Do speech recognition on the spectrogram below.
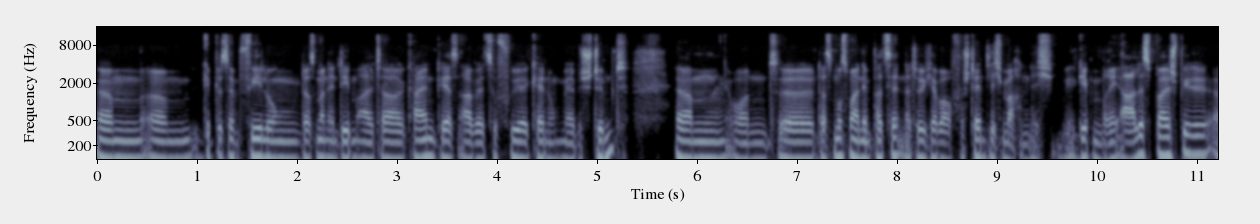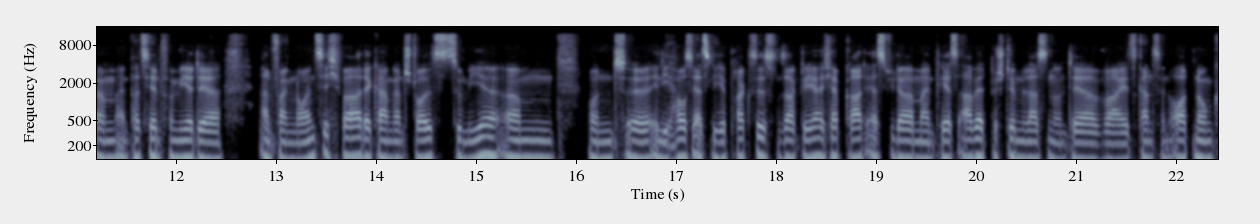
ähm, ähm, gibt es Empfehlungen, dass man in dem Alter keinen PSA-Wert zur Früherkennung mehr bestimmt. Ähm, und äh, das muss man dem Patienten natürlich aber auch verständlich machen. Ich gebe ein reales Beispiel. Ähm, ein Patient von mir, der Anfang 90 war, der kam ganz stolz zu mir und äh, in die hausärztliche Praxis und sagte, ja, ich habe gerade erst wieder meinen PSA-Wert bestimmen lassen und der war jetzt ganz in Ordnung.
